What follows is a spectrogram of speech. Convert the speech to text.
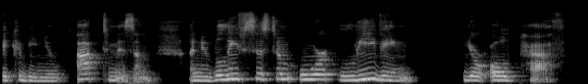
it could be new optimism, a new belief system, or leaving your old path.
